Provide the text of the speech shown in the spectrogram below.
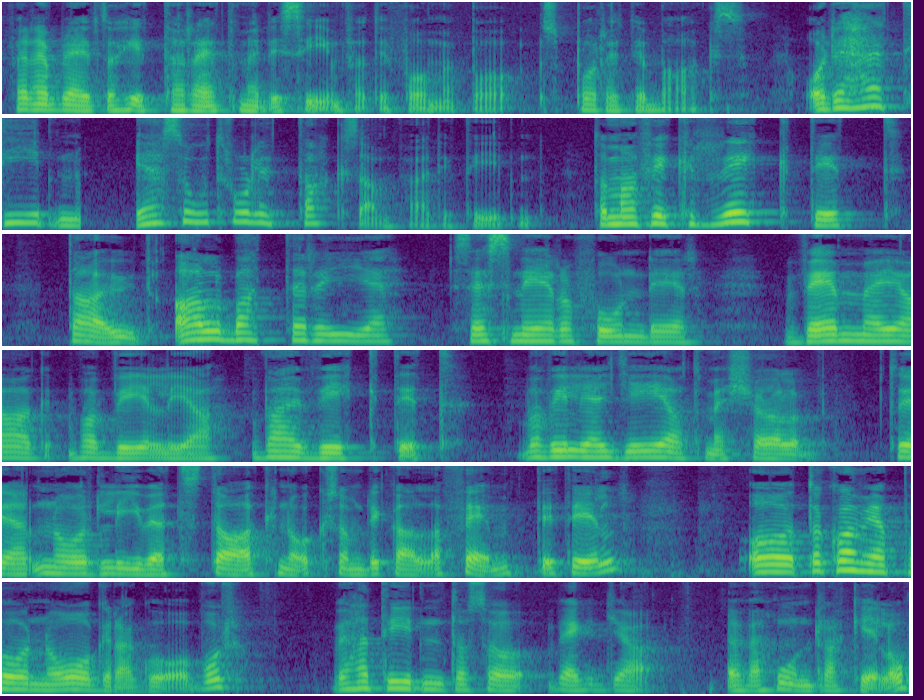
För det blev att hitta rätt medicin för att få mig på spåret tillbaks. Och den här tiden, jag är så otroligt tacksam för den tiden. Då man fick riktigt ta ut all batteriet, ses ner och fundera. Vem är jag? Vad vill jag? Vad är viktigt? Vad vill jag ge åt mig själv? Då jag når livets taknock som de kallar 50 till. Och då kom jag på några gåvor. Vid den tiden då så vägde jag över 100 kilo.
